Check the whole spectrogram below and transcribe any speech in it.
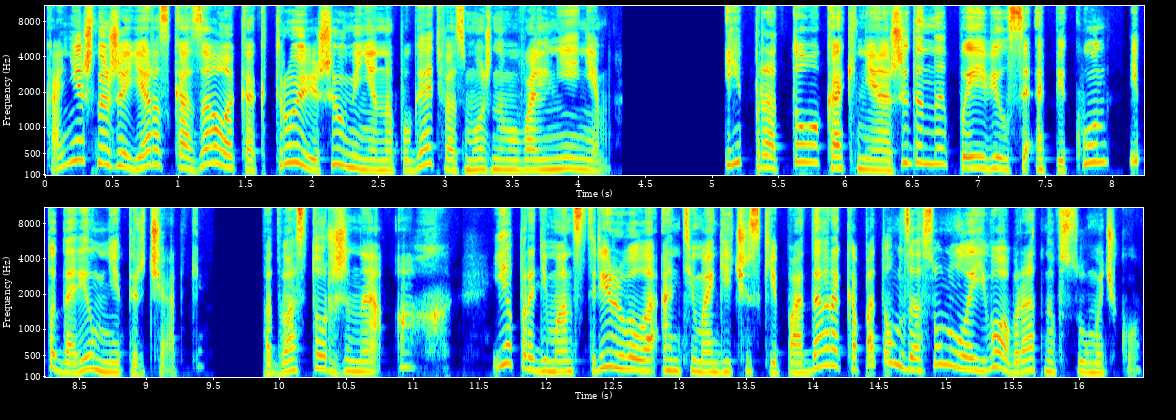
Конечно же, я рассказала, как Трой решил меня напугать возможным увольнением. И про то, как неожиданно появился опекун и подарил мне перчатки. Под восторженное «ах» я продемонстрировала антимагический подарок, а потом засунула его обратно в сумочку.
